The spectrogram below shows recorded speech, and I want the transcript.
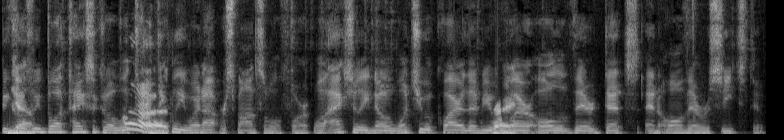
because Yeah. we bought Texaco, well, technically we're not responsible for it." Well, actually, no. Once you acquire them, you Right. acquire all of their debts and all their receipts too.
